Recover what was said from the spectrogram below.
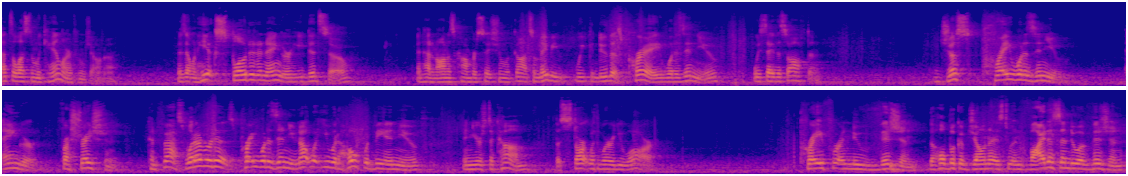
That's a lesson we can learn from Jonah. Is that when he exploded in anger, he did so and had an honest conversation with God. So maybe we can do this. Pray what is in you. We say this often. Just pray what is in you anger, frustration, confess, whatever it is. Pray what is in you, not what you would hope would be in you in years to come, but start with where you are. Pray for a new vision. The whole book of Jonah is to invite us into a vision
